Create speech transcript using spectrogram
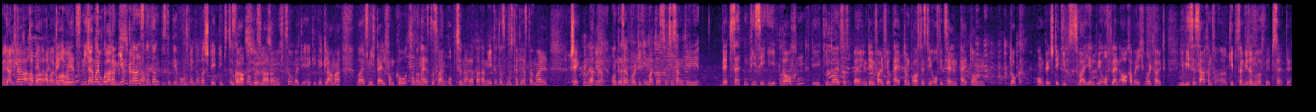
Ja klar, aber, aber wenn du jetzt nicht einmal programmieren kannst und dann bist du gewohnt, wenn da was steht, tippst du es ab und das war dann nicht so, weil die eckige Klammer war jetzt nicht Teil vom Code, sondern heißt, das war ein optionaler Parameter, das musst du halt erst einmal checken. Ne? Ja. Und deshalb wollte ich immer, dass sozusagen die Webseiten, die sie eh brauchen, die Kinder, jetzt also bei, in dem Fall für Python brauchst du jetzt die offiziellen Python-Doc Homepage. Die gibt es zwar irgendwie offline auch, aber ich wollte halt, Mhm. gewisse Sachen äh, gibt es dann wieder nur auf Webseite.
